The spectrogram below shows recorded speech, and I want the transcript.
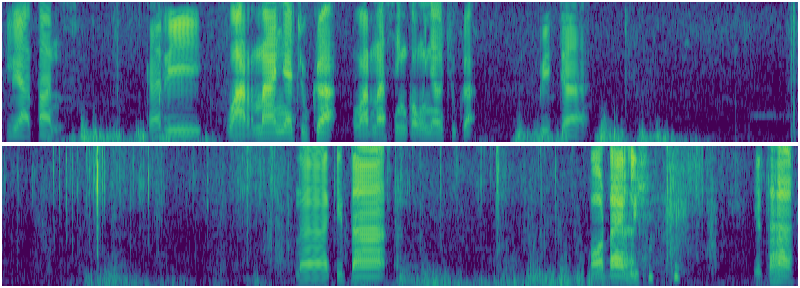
kelihatan. Dari warnanya juga warna singkongnya juga beda. Nah kita hotel kita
